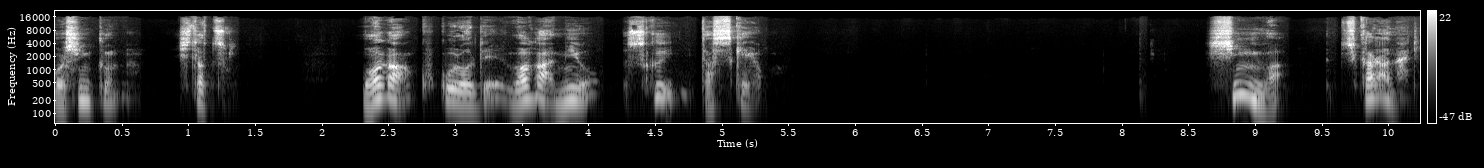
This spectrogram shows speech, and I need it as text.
ご神君一つ我が心で我が身を救い助けよ。真は力なり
